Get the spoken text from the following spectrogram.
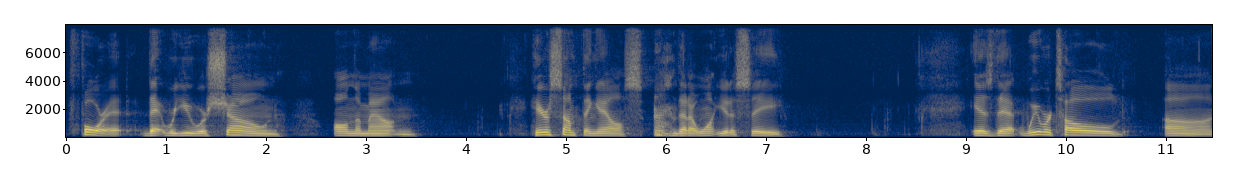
for it that you were shown on the mountain. Here's something else that I want you to see is that we were told uh,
